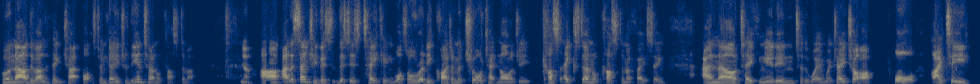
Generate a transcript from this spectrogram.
who are now developing chatbots to engage with the internal customer. Yeah. Uh, and essentially, this this is taking what's already quite a mature technology, cus- external customer facing, and now taking it into the way in which HR or IT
